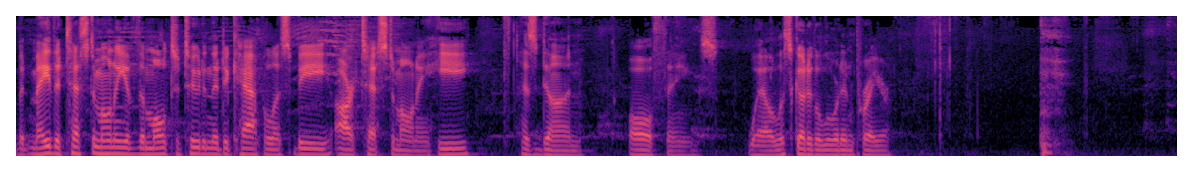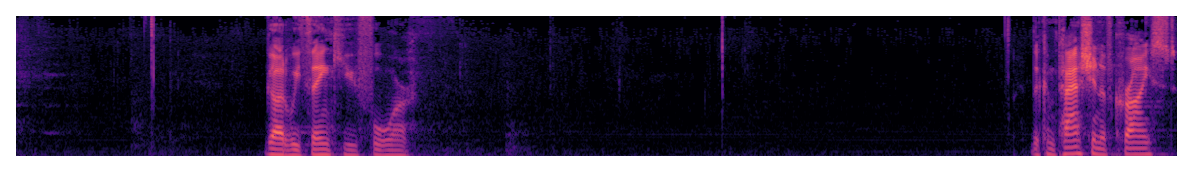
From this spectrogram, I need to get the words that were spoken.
But may the testimony of the multitude in the Decapolis be our testimony. He has done all things well. Let's go to the Lord in prayer. God, we thank you for the compassion of Christ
